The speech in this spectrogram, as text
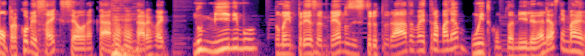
bom, para começar Excel, né, cara? O cara vai, no mínimo, numa empresa menos estruturada, vai trabalhar muito com planilha. Né? Aliás, tem mais,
